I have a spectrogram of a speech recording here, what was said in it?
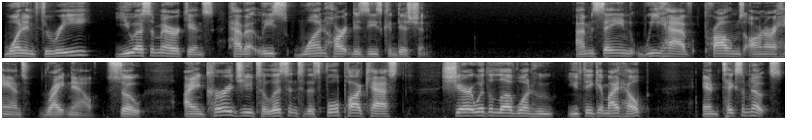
One in three U.S. Americans have at least one heart disease condition. I'm saying we have problems on our hands right now. So, I encourage you to listen to this full podcast, share it with a loved one who you think it might help, and take some notes.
